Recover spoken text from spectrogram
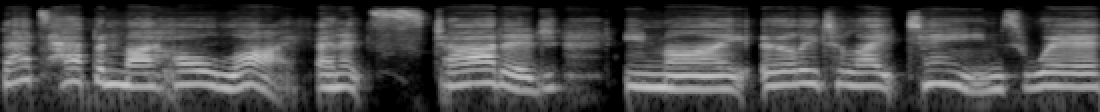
that's happened my whole life, and it started in my early to late teens, where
